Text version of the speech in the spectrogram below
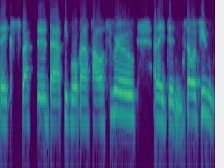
they expected that people were going to follow through, and they didn't. So if you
